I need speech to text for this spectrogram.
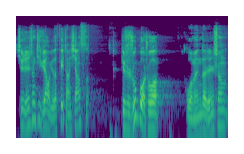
其实人生期权我觉得非常相似，就是如果说。我们的人生，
